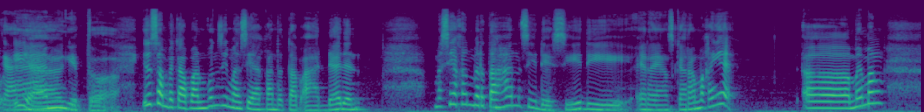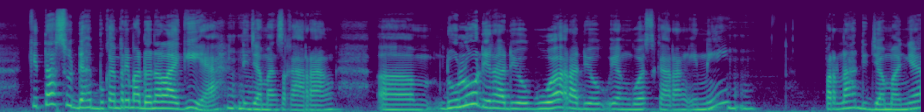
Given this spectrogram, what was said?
kan Iya, gitu. itu sampai kapan pun sih masih akan tetap ada dan masih akan bertahan sih Desi di era yang sekarang makanya eh, memang kita sudah bukan primadona lagi ya di zaman sekarang Em, dulu di radio gua radio yang gua sekarang ini Mm-mm. Pernah di zamannya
